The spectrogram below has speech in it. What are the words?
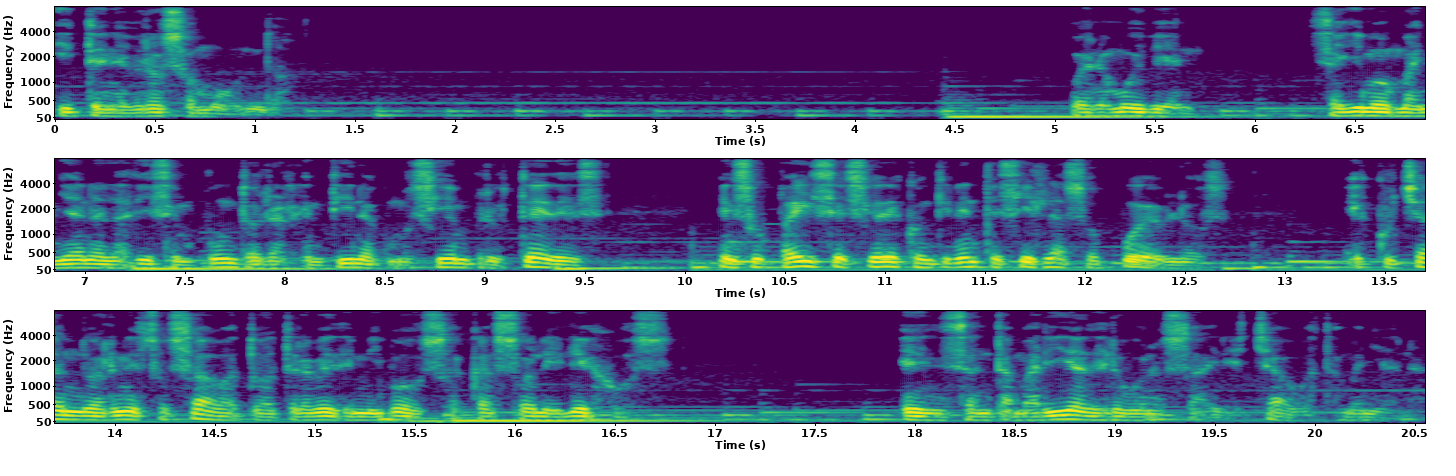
y tenebroso mundo. Bueno, muy bien. Seguimos mañana a las 10 en punto de la Argentina, como siempre ustedes, en sus países, ciudades, continentes, islas o pueblos, escuchando a Ernesto Sábato a través de mi voz, acá sola y lejos, en Santa María de los Buenos Aires. Chao, hasta mañana.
